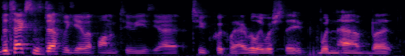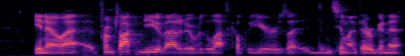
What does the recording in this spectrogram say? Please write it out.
The Texans definitely gave up on him too easy, I, too quickly. I really wish they wouldn't have, but you know, I, from talking to you about it over the last couple years, it didn't seem like they were going to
